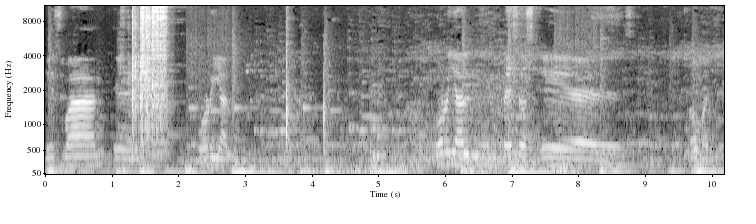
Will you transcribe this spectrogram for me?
This one is Korean. Korean pesos is how much?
